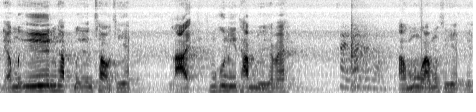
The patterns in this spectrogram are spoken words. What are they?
เดี๋ยวมืออื่นครับมืออื่นเช้าสิเฮ็ดหลายมื้อพรุ่งนี้ทำอยู่ใช่ไหมใครว่าจะทเอามึงว่ามึงสิเฮ็ดดิ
